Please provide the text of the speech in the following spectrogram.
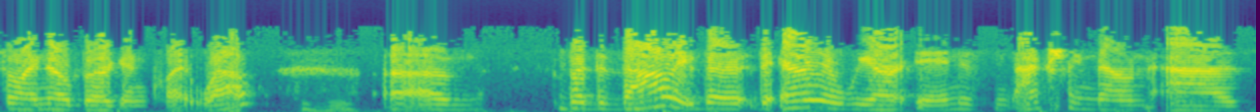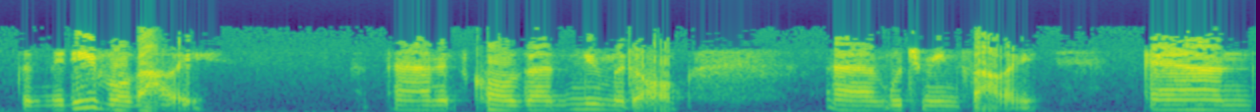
so I know Bergen quite well. Um, but the valley, the the area we are in, is actually known as the medieval valley, and it's called uh, Numedal, um, which means valley. And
